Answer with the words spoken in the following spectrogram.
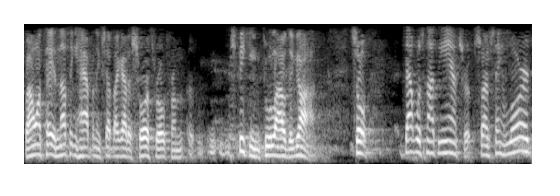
But I want to tell you, nothing happened except I got a sore throat from uh, speaking too loud to God. So, that was not the answer. So I'm saying, Lord,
